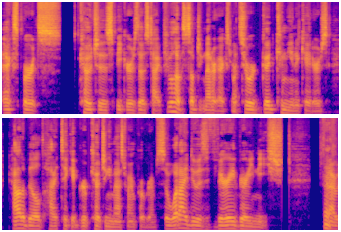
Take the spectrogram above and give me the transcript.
experts, coaches, speakers, those types. People have subject matter experts who are good communicators, how to build high ticket group coaching and mastermind programs. So what I do is very, very niche. And I hmm.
